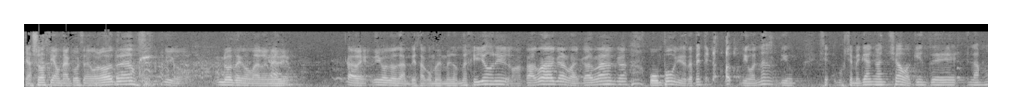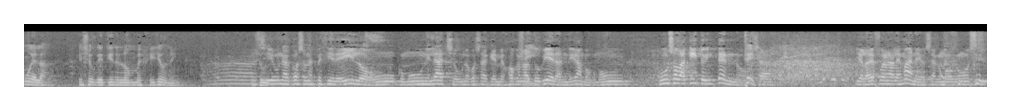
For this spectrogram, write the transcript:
Se asocia una cosa con otra, digo, no tengo más remedio. A ver, digo, total, empiezo a comerme los mejillones, raca, raca, raca, raca, pum, pum, y de repente, ¡ah! digo, nada, digo, se, se me queda enganchado aquí entre las muelas, eso que tienen los mejillones. Ah, sí, una cosa, una especie de hilo, un- como un hilacho, una cosa que mejor que no Sí. la tuvieran, digamos, como un, como un sobaquito interno. Sí. o sea, y a la vez fueran alemanes, o sea, como, como si.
